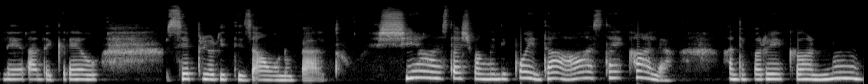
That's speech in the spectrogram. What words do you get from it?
le era de greu, se prioritizau unul pe altul. Și asta și m-am gândit, păi da, asta e calea. Adevărul e că nu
